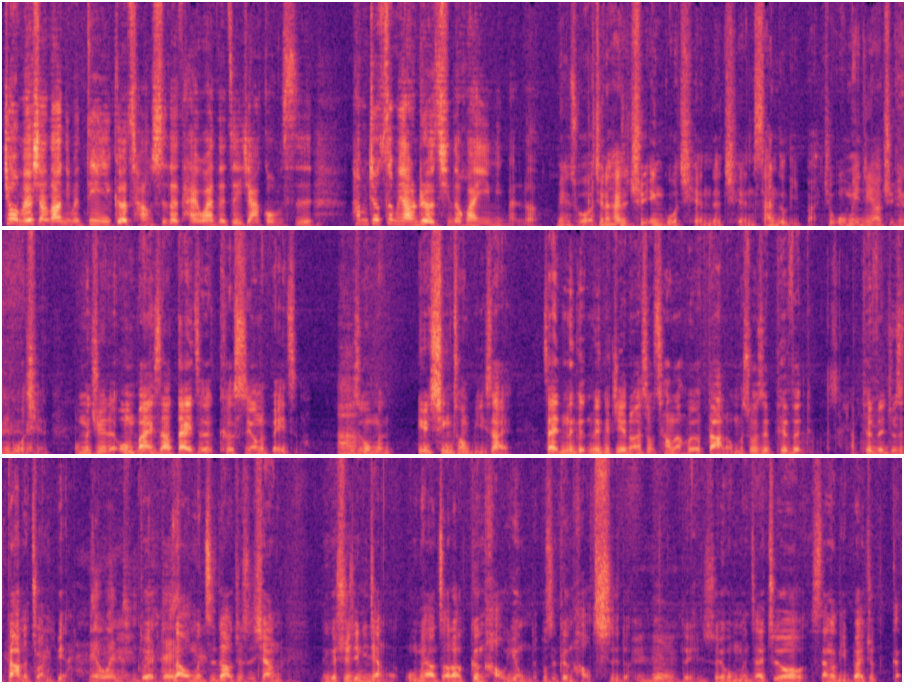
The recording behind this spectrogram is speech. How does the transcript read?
就没有想到你们第一个尝试的台湾的这家公司，他们就这么样热情的欢迎你们了。没错，而且呢，还是去英国前的前三个礼拜，就我们已经要去英国前，我们觉得我们本来是要带着可食用的杯子嘛，可是我们因为新创比赛在那个那个阶段的时候，常常会有大的，我们说是 pivot，那 pivot 就是大的转变，没有问题，对，对，那我们知道就是像那个学姐你讲了，我们要找到更好用的，不是更好吃的，嗯，对，所以我们在最后三个礼拜就干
